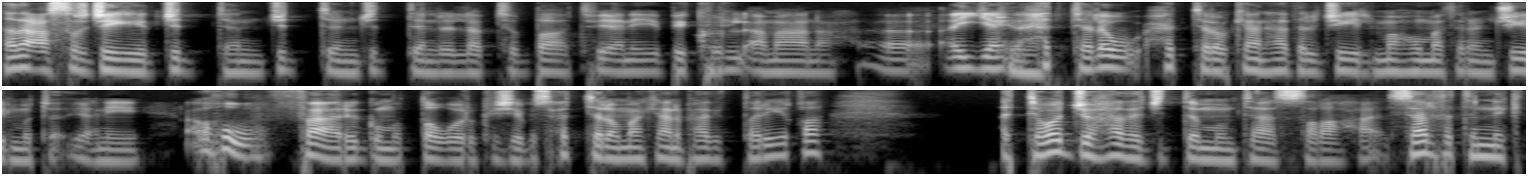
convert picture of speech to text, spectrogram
هذا عصر جيد جدا جدا جدا لللابتوبات يعني بكل أمانة. أي حتى لو حتى لو كان هذا الجيل ما هو مثلا جيل مت يعني هو فارق ومتطور وكل شيء بس حتى لو ما كان بهذه الطريقة التوجه هذا جدا ممتاز صراحة. سالفة إنك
